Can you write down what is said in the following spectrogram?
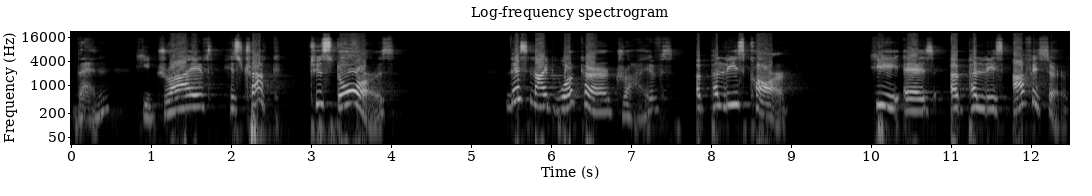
Then he drives his truck to stores. This night worker drives a police car. He is a police officer.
